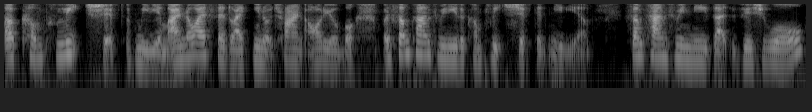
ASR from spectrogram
a complete shift of medium. I know I said like, you know, try an audiobook, but sometimes we need a complete shifted medium. Sometimes we need that visual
